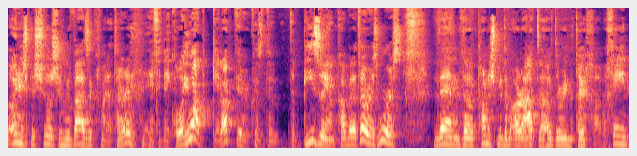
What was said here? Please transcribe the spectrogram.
If they call you up, get up there because the the bizoy on kavod is worse than the punishment of arata during the teicha. V'chein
